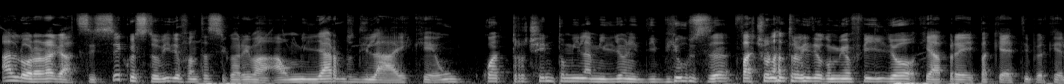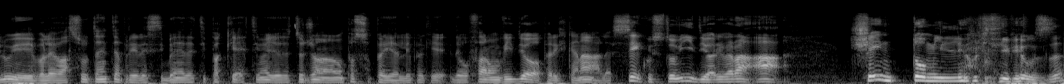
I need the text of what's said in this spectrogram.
Allora ragazzi, se questo video fantastico arriva a un miliardo di like un 400 milioni di views. Faccio un altro video con mio figlio che apre i pacchetti perché lui voleva assolutamente aprire questi benedetti pacchetti. Ma gli ho detto Giovanna non posso aprirli perché devo fare un video per il canale. Se questo video arriverà a 100 milioni di views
